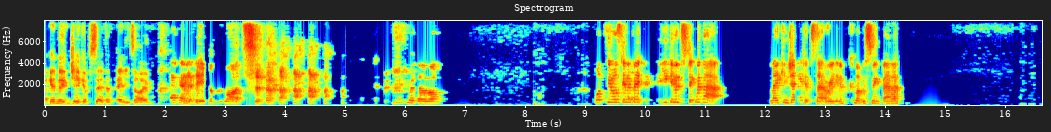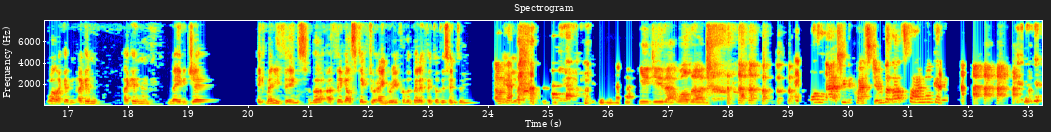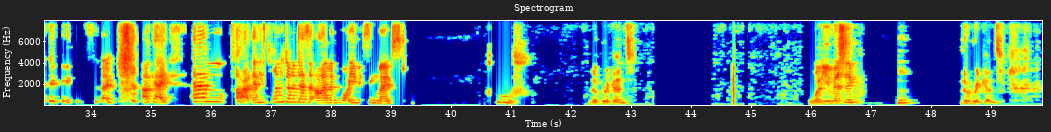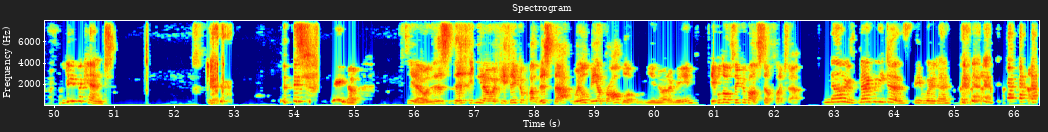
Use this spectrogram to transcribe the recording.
I can make Jake upset at any time. Okay. Eight hundred watts. Whatever. What's yours going to be? Are you going to stick with that? Making Jacob's upset, or are you going to come up with something better? Well, I can, I can, I can make Jake many things, but I think I'll stick to angry for the benefit of this interview. Okay. Yeah. you do that. Well done. it wasn't actually the question, but that's fine. We'll go. so, okay. Um, all right, then you stranded on a desert island. What are you missing most? Oof. Lubricant. What are you missing? Lubricant. Lubricant. you know, you know this, this. You know, if you think about this, that will be a problem. You know what I mean? People don't think about stuff like that. No, nobody does. You weirdo.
